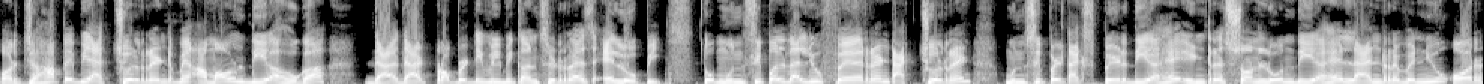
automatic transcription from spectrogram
और जहाँ पे भी एक्चुअल रेंट में अमाउंट दिया होगा that property will be consider as LOP तो municipal value fair rent actual rent municipal tax paid दिया है इंटरेस्ट ऑन लोन दिया है लैंड रेवेन्यू और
